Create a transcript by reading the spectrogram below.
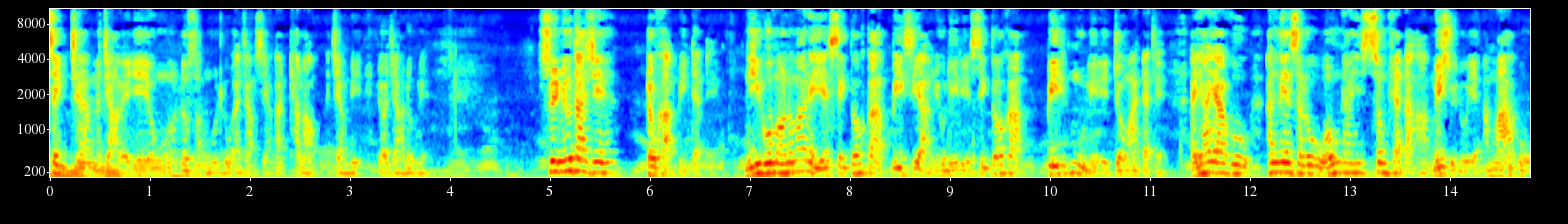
စိတ်ချမ်းမကြပဲရေယုံဝလှုပ်ဆောင်မှုလိုအပ်ကြောင်းဆရာကထပ်လောင်းအကြံပေးပြောကြားလို့လေဆွေမျိုးသားချင်းဒုက္ခပေးတတ်တယ် ညီကိုမောင်နှမတွေရဲ့စိတ်တော့ကပေးစရာမျိုးလေးတွေစိတ်တော့ကပေးမှုလေးတွေကြုံရတတ်တယ်အရာရာကိုအလင်းစလိုဝုံတိုင်းဆုံးဖြတ်တာဟာမိတ်ဆွေတို့ရဲ့အမားကို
